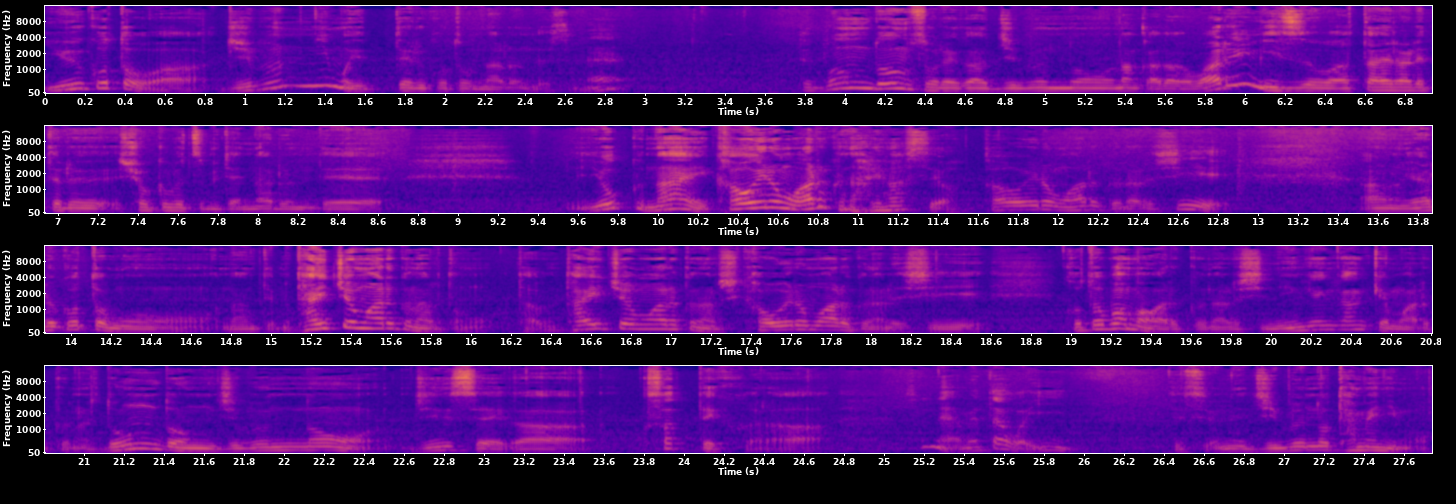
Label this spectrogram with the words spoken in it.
言うことは自分にも言ってることになるんですね。でどんどんそれが自分のなんかだから悪い水を与えられてる植物みたいになるんでよくない顔色も悪くなりますよ。顔色も悪くなるしあのやることもなんていうの体調も悪くなると思う。多分体調も悪くなるし顔色も悪くなるし言葉も悪くなるし人間関係も悪くなるしどんどん自分の人生が腐っていくからそういうのやめた方がいいですよね。自分のためにも。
